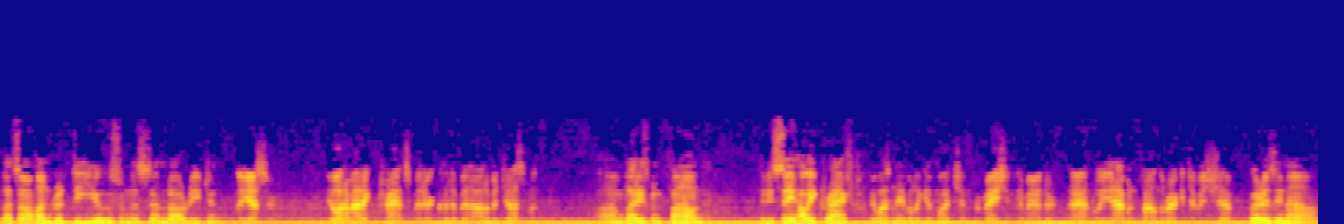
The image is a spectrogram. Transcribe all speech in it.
That's a hundred DUs from the Sendar region. Uh, yes, sir. The automatic transmitter could have been out of adjustment. I'm glad he's been found. Did he say how he crashed? He wasn't able to give much information, Commander, and we haven't found the wreckage of his ship. Where is he now?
